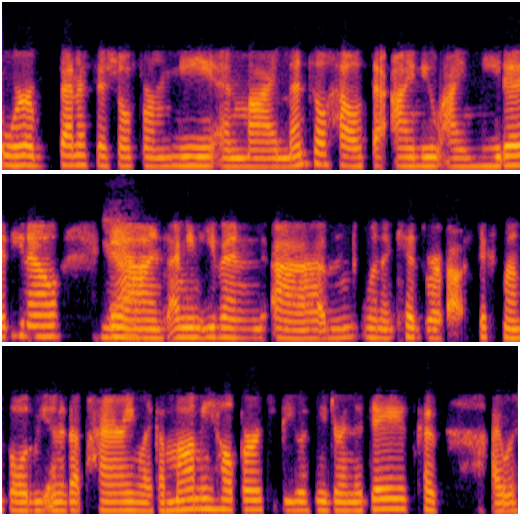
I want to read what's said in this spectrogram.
were beneficial for me and my mental health that I knew I needed, you know. Yeah. And I mean, even um, when the kids were about six months old, we ended up hiring like a mommy helper to be with me during the days because I was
